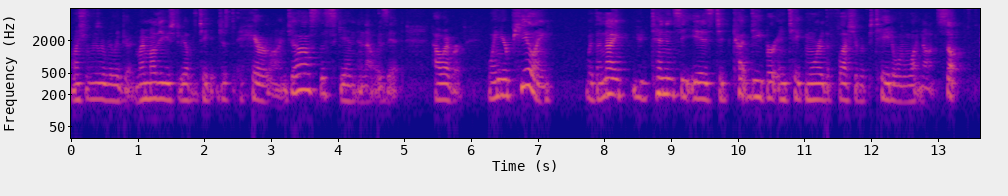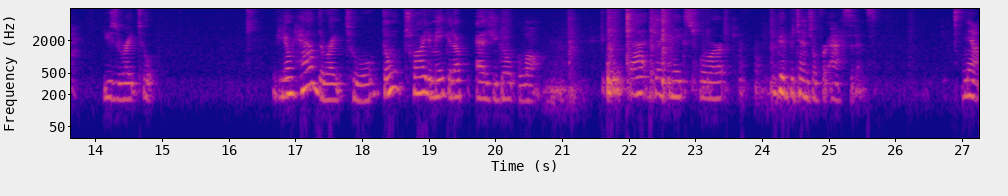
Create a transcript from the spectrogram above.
Unless you're really, really good. My mother used to be able to take it just a hairline, just the skin, and that was it. However, when you're peeling with a knife, your tendency is to cut deeper and take more of the flesh of a potato and whatnot. So, use the right tool. If you don't have the right tool, don't try to make it up as you go along. That just makes for good potential for accidents. Now,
